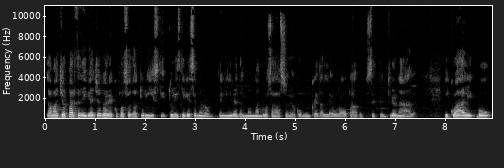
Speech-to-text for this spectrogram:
La maggior parte dei viaggiatori è composta da turisti, turisti che sembrano venire dal mondo anglosassone o comunque dall'Europa settentrionale, i quali boh,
